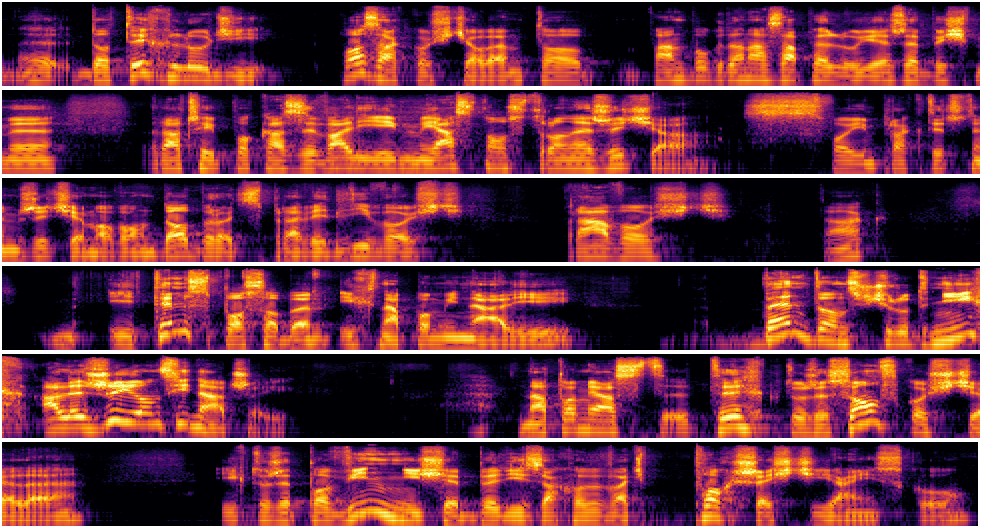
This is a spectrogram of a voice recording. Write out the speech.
e, do tych ludzi poza Kościołem, to Pan Bóg do nas apeluje, żebyśmy raczej pokazywali im jasną stronę życia swoim praktycznym życiem, ową dobroć, sprawiedliwość, prawość, tak? I tym sposobem ich napominali, będąc wśród nich, ale żyjąc inaczej. Natomiast tych, którzy są w kościele i którzy powinni się byli zachowywać po chrześcijańsku,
